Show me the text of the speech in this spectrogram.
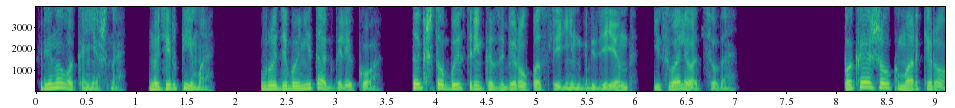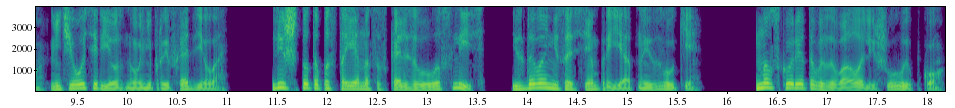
Хреново, конечно, но терпимо. Вроде бы не так далеко. Так что быстренько заберу последний ингредиент и свалю отсюда. Пока я шел к маркеру, ничего серьезного не происходило. Лишь что-то постоянно соскальзывало в слизь, издавая не совсем приятные звуки. Но вскоре это вызывало лишь улыбку.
